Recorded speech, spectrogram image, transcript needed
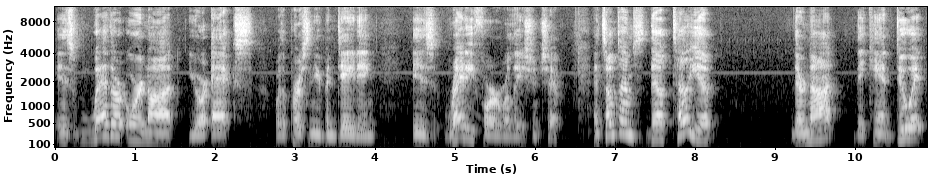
is whether or not your ex or the person you've been dating is ready for a relationship. And sometimes they'll tell you they're not, they can't do it,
